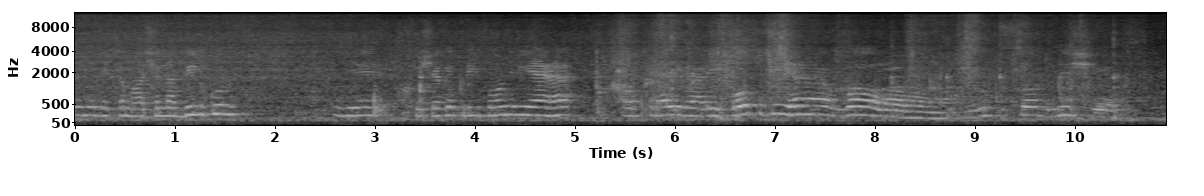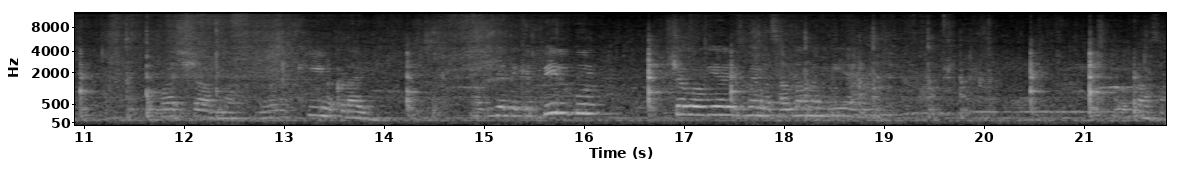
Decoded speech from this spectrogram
یہ دیکھیں، ماشاءاللہ بالکل یہ خوشے کے قریب پہنچ گیا ہے اور کڑھائی گاڑی ہو چکی ہے۔ واہ واہ واہ لک سو ڈلیشیس ماشاء اللہ کڑھائی۔ اب یہ دیکھیں، بالکل شب ہو گیا اس میں مسالہ بن گیا ہے تھوڑا سا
